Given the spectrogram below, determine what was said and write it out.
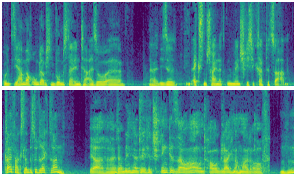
Und sie haben auch unglaublichen Wumms dahinter, also äh, äh, diese Echsen scheinen halt unmenschliche Kräfte zu haben. Greifax, dann bist du direkt dran. Ja, da bin ich natürlich jetzt stinke sauer und hau gleich nochmal drauf. Mhm.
